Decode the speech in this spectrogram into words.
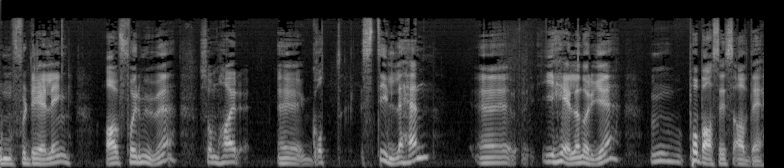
omfordeling av formue som har eh, gått stille hen eh, i hele Norge mm, på basis av det.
